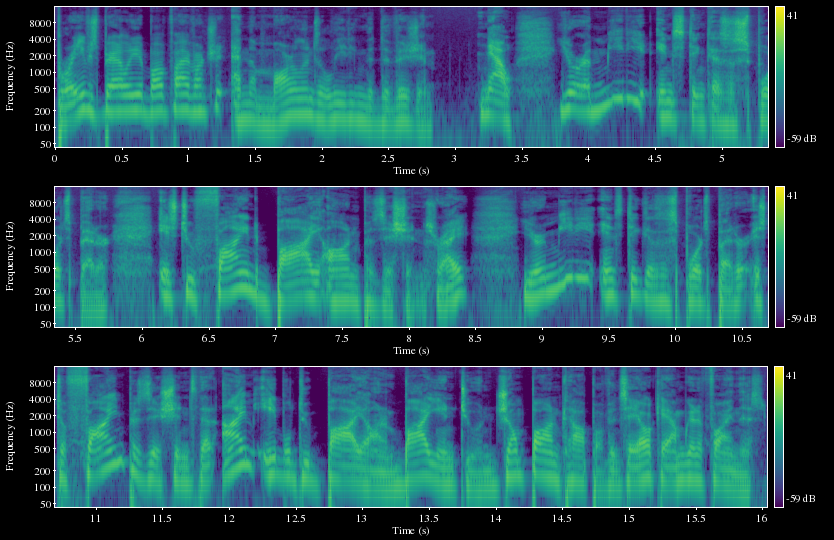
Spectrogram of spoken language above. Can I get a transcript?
Braves barely above 500, and the Marlins are leading the division. Now, your immediate instinct as a sports bettor is to find buy on positions, right? Your immediate instinct as a sports bettor is to find positions that I'm able to buy on, buy into, and jump on top of and say, okay, I'm going to find this.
